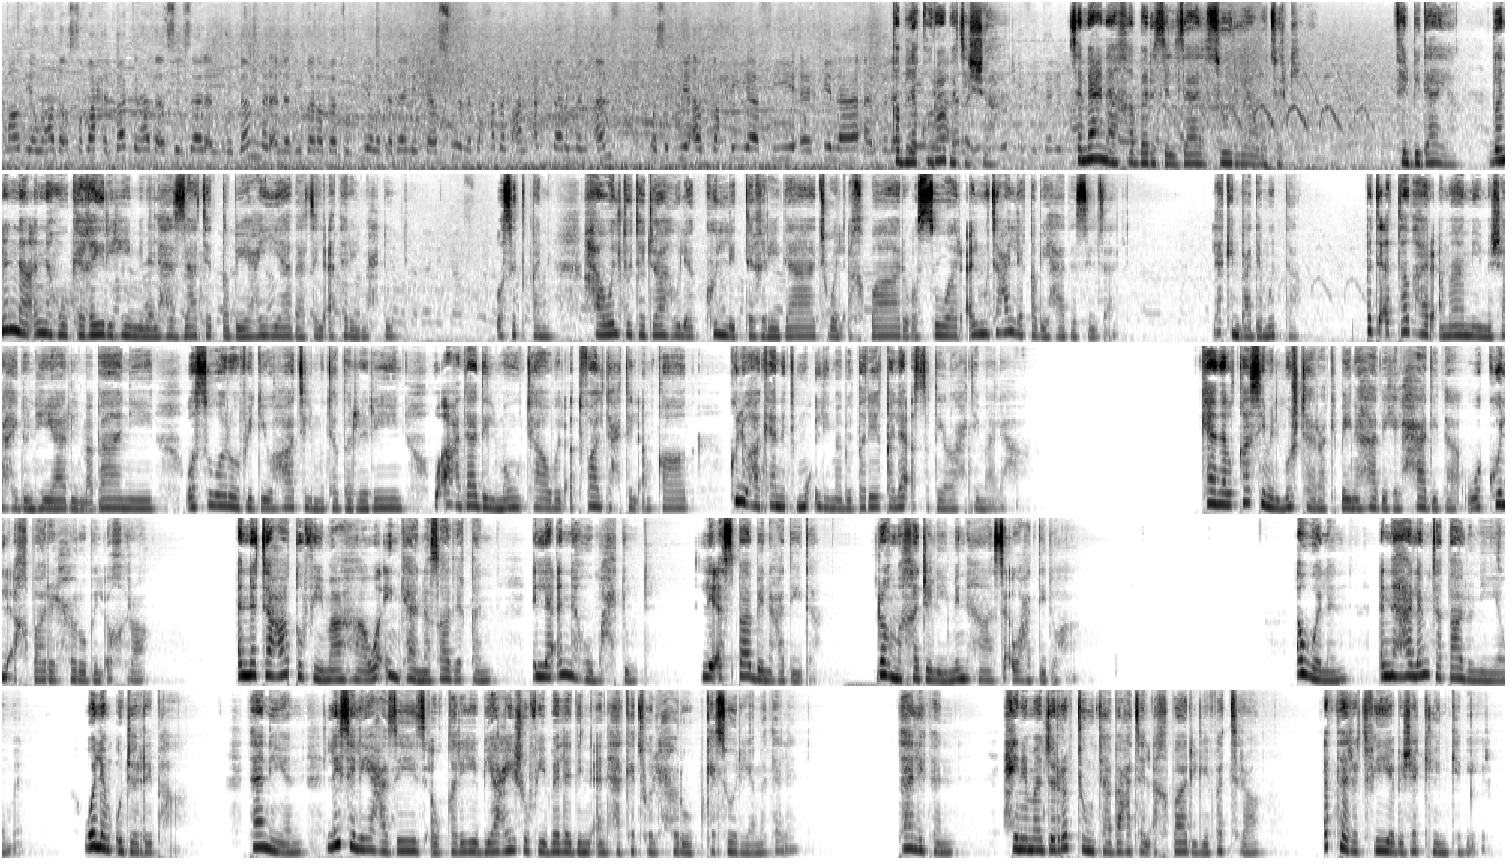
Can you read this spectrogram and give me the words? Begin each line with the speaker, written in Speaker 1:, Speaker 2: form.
Speaker 1: الماضية وهذا الصباح الباكر هذا الزلزال المدمر الذي ضرب تركيا وكذلك سوريا. نتحدث عن أكثر من 1600 ضحية في كلا البلدين.
Speaker 2: قبل قرابة الشهر سمعنا خبر زلزال سوريا وتركيا. في البداية ظننا أنه كغيره من الهزات الطبيعية ذات الأثر المحدود. وصدقا حاولت تجاهل كل التغريدات والأخبار والصور المتعلقة بهذا الزلزال. لكن بعد مدة بدأت تظهر أمامي مشاهد انهيار المباني وصور وفيديوهات المتضررين وأعداد الموتى والأطفال تحت الأنقاض كلها كانت مؤلمة بطريقة لا أستطيع احتمالها. كان القاسم المشترك بين هذه الحادثة وكل أخبار الحروب الأخرى أن تعاطفي معها وإن كان صادقا إلا أنه محدود لأسباب عديدة رغم خجلي منها سأعددها. أولا أنها لم تطالني يوما ولم أجربها. ثانيا ليس لي عزيز أو قريب يعيش في بلد أنهكته الحروب كسوريا مثلا. ثالثا حينما جربت متابعة الأخبار لفترة أثرت في بشكل كبير.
